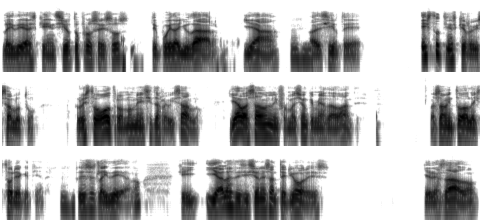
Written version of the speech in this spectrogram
la idea es que en ciertos procesos te pueda ayudar ya a decirte, esto tienes que revisarlo tú, pero esto otro no necesitas revisarlo, ya basado en la información que me has dado antes, basado en toda la historia que tienes. Entonces esa es la idea, ¿no? Que ya las decisiones anteriores que le has dado,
